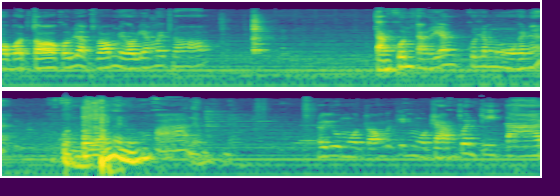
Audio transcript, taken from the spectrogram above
อบตเขาเลือกพร้อมเดี๋ยวเขาเลี้ยงไม่พร้อมต่างคนต่างเลี้ยงคนละหมู่กันนะคนเหลืองไอ้หนูป้าเลยเราอยู่หมู่สองไปกินหมู่สามเพื่อนตีตาย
